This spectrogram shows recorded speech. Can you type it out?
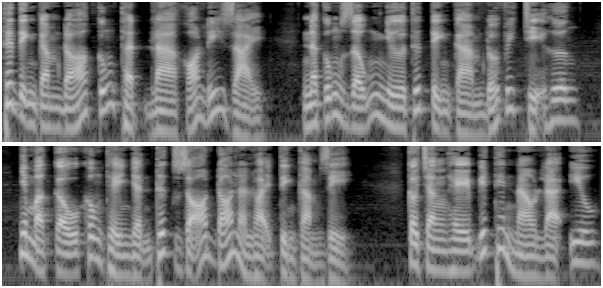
Thế tình cảm đó cũng thật là khó lý giải. Nó cũng giống như thứ tình cảm đối với chị Hương. Nhưng mà cậu không thể nhận thức rõ đó là loại tình cảm gì. Cậu chẳng hề biết thế nào là yêu.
